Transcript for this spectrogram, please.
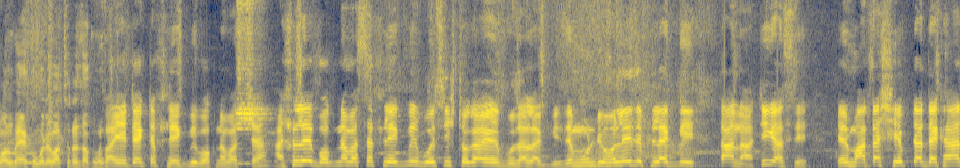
মান ভাই এক নম্বরে বাচ্চাটা জাতমান ভাই এটা একটা ফ্লেগবি বকনা বাচ্চা। আসলে বকনা বাচ্চা ফ্লেগবির বোঝা লাগবে। যে মুন্ডি হলেই যে ফ্লেগবি তা না ঠিক আছে? এর মাথা শেপটা দেখান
